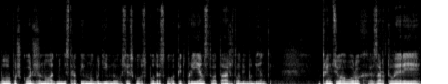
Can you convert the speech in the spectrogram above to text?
було пошкоджено адміністративну будівлю сільськогосподарського підприємства та житлові будинки. Крім цього, ворог з артилерії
